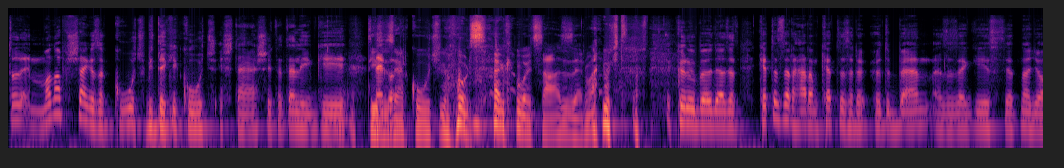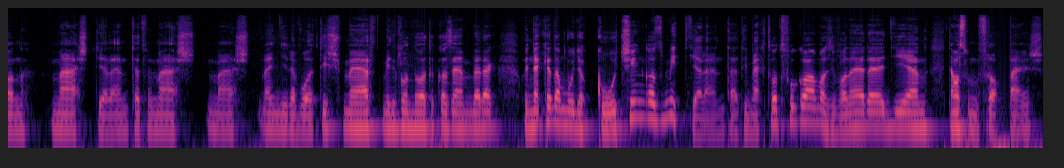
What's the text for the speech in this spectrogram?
tudod, manapság ez a coach, mindenki coach és társai, tehát eléggé... Tízezer coach ország, vagy százezer, már most. Körülbelül, de azért 2003-2005-ben ez az egész azért nagyon mást jelentett, vagy más, más mennyire volt ismert, mit gondoltak az emberek, hogy neked amúgy a coaching az mit jelent? Tehát így meg tudod fogalmazni, van erre egy ilyen, nem azt mondom frappáns,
